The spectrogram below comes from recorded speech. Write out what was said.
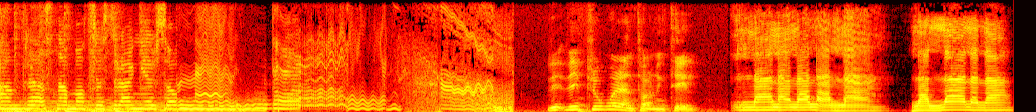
Andra snabbmatsrestauranger som... Vi, vi provar en talning till. La, la, la, la, la. La, la, la, la.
